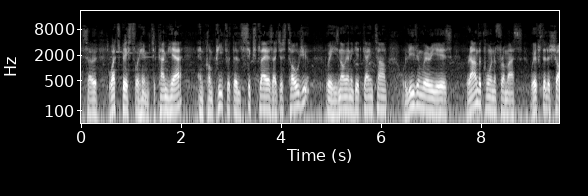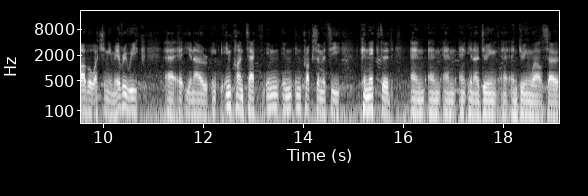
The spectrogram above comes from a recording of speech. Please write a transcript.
So, what's best for him? To come here and compete with the six players I just told you, where he's not going to get game time, or leave him where he is, around the corner from us, Webster Lashaba watching him every week, uh, you know, in, in contact, in, in, in proximity, connected, and, and, and, and you know doing and doing well. So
